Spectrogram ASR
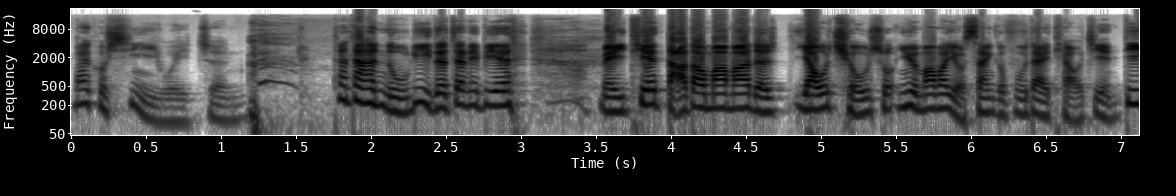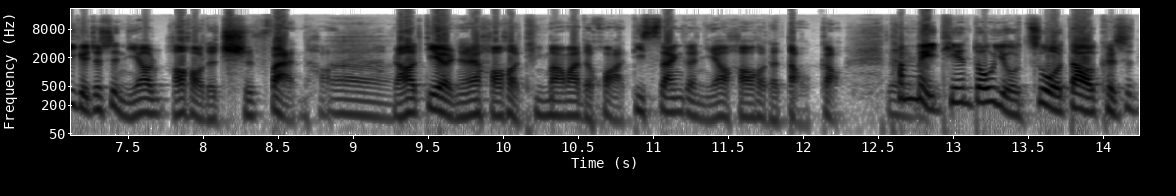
”Michael 信以为真。但他很努力的在那边每天达到妈妈的要求，说，因为妈妈有三个附带条件，第一个就是你要好好的吃饭哈，然后第二你要好好听妈妈的话，第三个你要好好的祷告。他每天都有做到，可是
